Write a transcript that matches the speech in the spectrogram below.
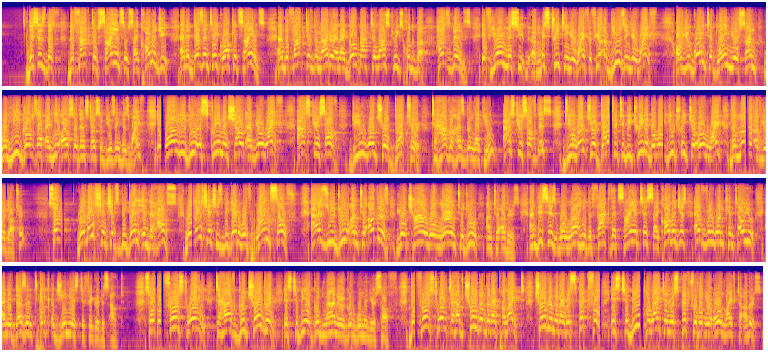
This is the, the fact of science, of psychology, and it doesn't take rocket science. And the fact of the matter, and I go back to last week's khutbah, husbands, if you're mis uh, mistreating your wife, if you're abusing your wife, are you going to blame your son when he grows up and he also then starts abusing his wife? If all you do is scream and shout at your wife, ask yourself, do you want your daughter to have a husband like you? Ask yourself this, do you want your daughter to be treated the way you treat your own wife, the mother of your daughter? So relationships begin in the house. Relationships begin with oneself. As you do unto others, your child will learn to do unto others. And this is, wallahi, the fact that scientists, psychologists, everyone can tell you. And it doesn't take a genius to figure this out. So the first way to have good children is to be a good man or a good woman yourself. The first way to have children that are polite, children that are respectful, is to be polite and respectful in your own life to others.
